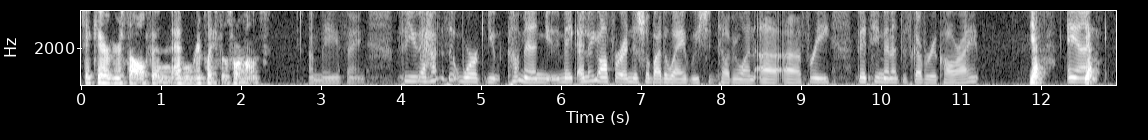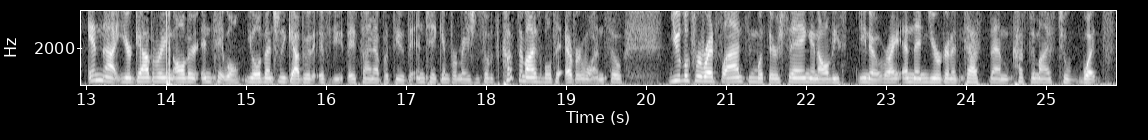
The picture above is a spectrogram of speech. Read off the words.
take care of yourself and, and replace those hormones. Amazing. So you, how does it work? You come in, you make. I know you offer initial. By the way, we should tell everyone a, a free 15 minute discovery call, right? Yes. And yes. In that, you're gathering all their intake. Well, you'll eventually gather if you, they sign up with you the intake information. So it's customizable to everyone. So you look for red flags and what they're saying and all these, you know, right? And then you're going to test them customized to what's,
